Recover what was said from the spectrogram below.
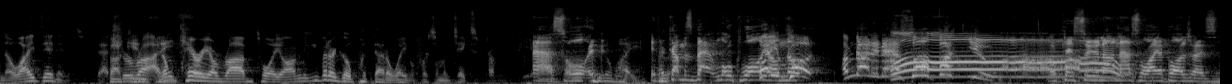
No, I didn't. That's your Fucking Rob. I don't carry a Rob toy on me. You better go put that away before someone takes it from you, Pierre. Asshole. If, if it comes back low quality, What I'll know. I'm not an asshole. Fuck you. Okay, so you're not an asshole. I apologize.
